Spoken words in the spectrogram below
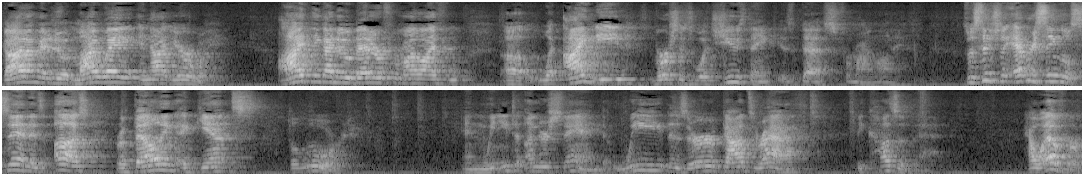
God, I'm going to do it my way and not your way. I think I know better for my life uh, what I need versus what you think is best for my life. So essentially, every single sin is us rebelling against the Lord. And we need to understand that we deserve God's wrath because of that. However,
